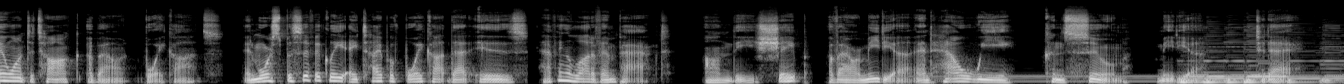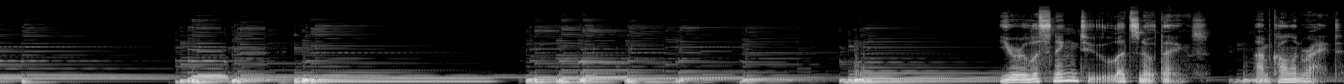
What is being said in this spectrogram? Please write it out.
I want to talk about boycotts and more specifically, a type of boycott that is having a lot of impact on the shape of our media and how we consume media today. You're listening to Let's Know Things. I'm Colin Wright.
